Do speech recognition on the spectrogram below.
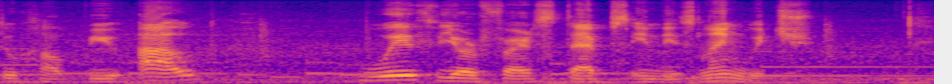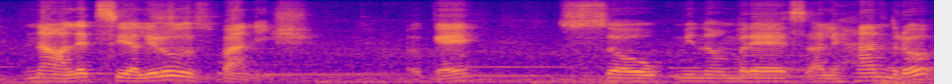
to help you out with your first steps in this language. Now let's see a little Spanish, okay? So mi nombre es Alejandro,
